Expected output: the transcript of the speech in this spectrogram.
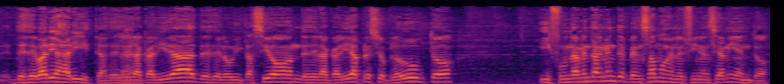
desde varias aristas, desde la calidad, desde la ubicación, desde la calidad precio-producto y fundamentalmente pensamos en el financiamiento.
